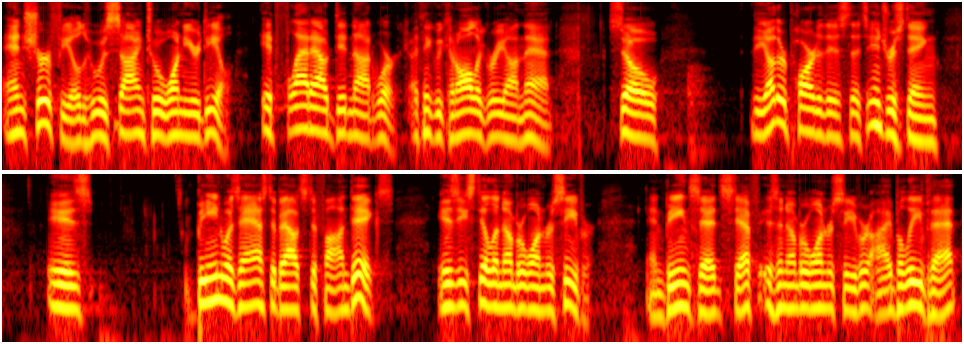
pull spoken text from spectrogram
and Sherfield, who was signed to a one year deal. It flat out did not work. I think we can all agree on that. So, the other part of this that's interesting is Beane was asked about Stefon Diggs. Is he still a number one receiver? And Beane said, Steph is a number one receiver. I believe that.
